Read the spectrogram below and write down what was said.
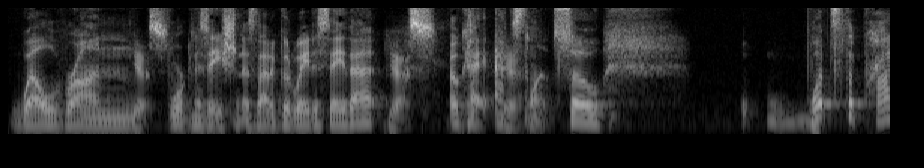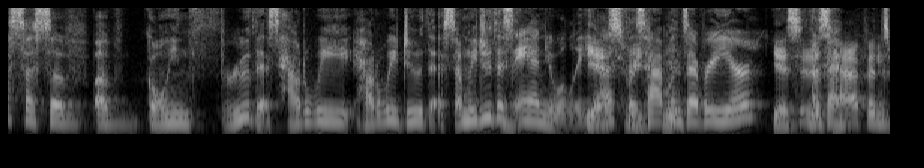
well run yes. organization? Is that a good way to say that? Yes. Okay excellent. Yeah. so what's the process of of going through this? How do we how do we do this? And we do this annually. Yes, yes? this we, happens we, every year. Yes, this okay. happens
